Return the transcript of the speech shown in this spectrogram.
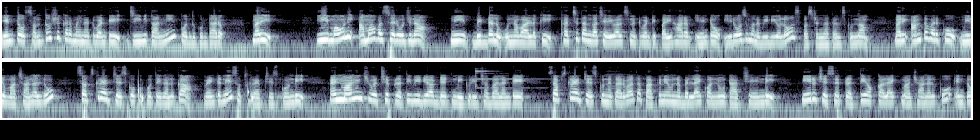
ఎంతో సంతోషకరమైనటువంటి జీవితాన్ని పొందుకుంటారు. మరి ఈ మౌని అమావాస్య రోజున మీ బిడ్డలు ఉన్న వాళ్ళకి ఖచ్చితంగా చేయవలసినటువంటి పరిహారం ఏంటో ఈరోజు మన వీడియోలో స్పష్టంగా తెలుసుకుందాం. మరి అంతవరకు మీరు మా ఛానల్ను సబ్స్క్రైబ్ చేసుకోకపోతే గనక వెంటనే సబ్స్క్రైబ్ చేసుకోండి. అండ్ మా నుంచి వచ్చే ప్రతి వీడియో అప్డేట్ మీకు రీచ్ అవ్వాలంటే సబ్స్క్రైబ్ చేసుకున్న తర్వాత పక్కనే ఉన్న బెల్ ఐకాన్ను ట్యాప్ చేయండి. మీరు చేసే ప్రతి ఒక్క లైక్ మా ఛానల్కు ఎంతో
